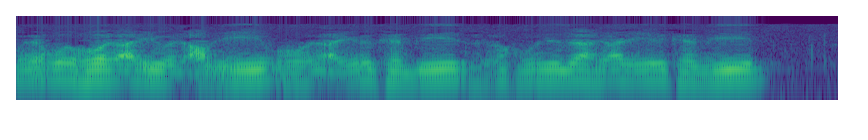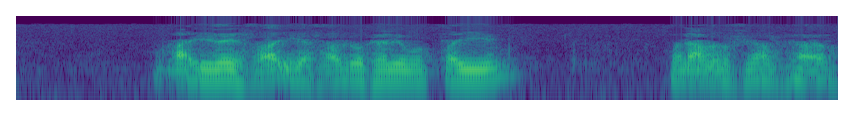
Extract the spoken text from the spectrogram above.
ويقول هو العلي العظيم وهو العلي الكبير في الحكم لله العلي الكبير. وقال يصعد الكلم الطيب. والعمل يرفعه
